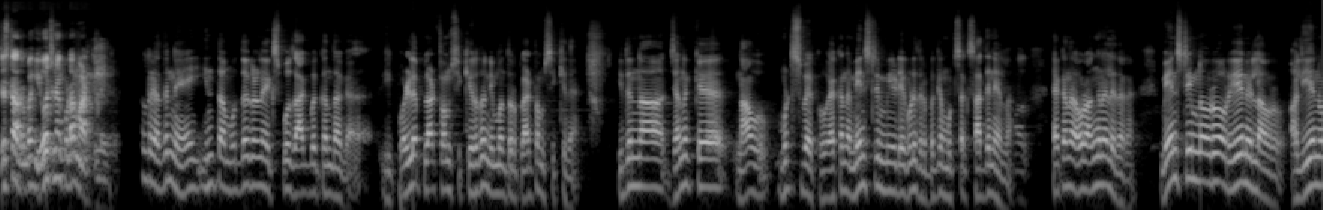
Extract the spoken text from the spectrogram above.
ಜಸ್ಟ್ ಅದ್ರ ಬಗ್ಗೆ ಯೋಚನೆ ಕೂಡ ಮಾಡ್ತಿಲ್ಲ ಇದು. ಅಲ್ರಿ ಅದನ್ನೇ ಇಂಥ ಮುದ್ದೆಗಳನ್ನ ಎಕ್ಸ್ಪೋಸ್ ಆಗ್ಬೇಕಂದಾಗ ಈ ಒಳ್ಳೆ ಪ್ಲಾಟ್ಫಾರ್ಮ್ ಸಿಕ್ಕಿರೋದು ನಿಮ್ಮಂಥವ್ರ ಪ್ಲಾಟ್ಫಾರ್ಮ್ ಸಿಕ್ಕಿದೆ. ಇದನ್ನ ಜನಕ್ಕೆ ನಾವು ಮುಟ್ಟಿಸ್ಬೇಕು ಯಾಕಂದ್ರೆ ಮೇನ್ ಸ್ಟ್ರೀಮ್ ಮೀಡಿಯಾಗಳು ಇದ್ರ ಬಗ್ಗೆ ಮುಟ್ಸಕ್ ಸಾಧ್ಯನೇ ಇಲ್ಲ. ಯಾಕಂದ್ರೆ ಅವರು ಅಂಗನಲ್ಲಿದ್ದಾರೆ. ಮೇನ್ ಸ್ಟ್ರೀಮ್ನವರು ಅವ್ರು ಏನಿಲ್ಲ ಅವರು. ಅಲ್ಲಿ ಏನು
